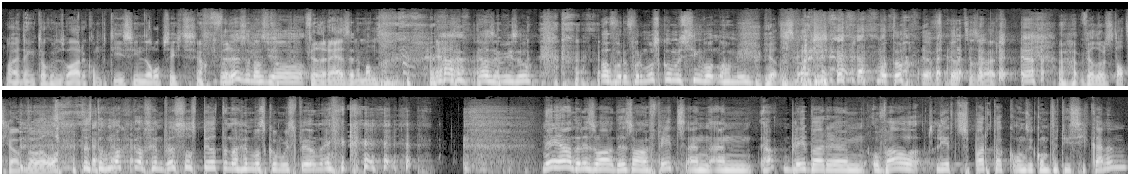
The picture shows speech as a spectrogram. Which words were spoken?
Maar ik denk toch een zware competitie in dat opzicht. Ja, veel, dat is en als je al... veel reizen, hè, man. Ja, ja sowieso. Maar voor, voor Moskou misschien wat nog mee. Ja, dat is waar. maar toch? Ja, dat is waar. Ja. Veel door de stad gaan, nou wel. Het is toch makkelijk als je in Brussel speelt en dat je in Moskou moet spelen, denk ik. Nee, ja, dat is wel, dat is wel een feit. En, en ja, blijkbaar, um, ofwel leert Spartak onze competitie kennen,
